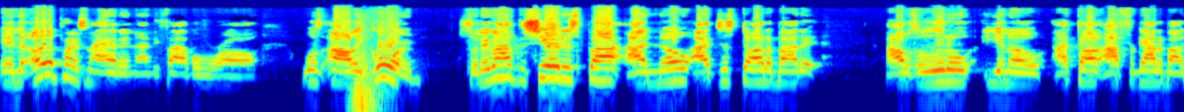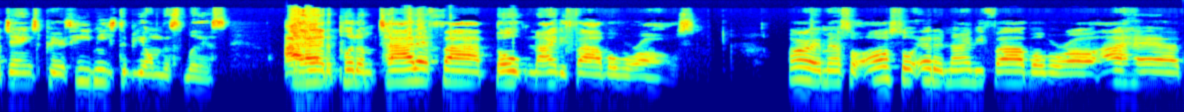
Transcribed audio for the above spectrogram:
And the other person I had at 95 overall was Ollie Gordon. So they're going to have to share this spot. I know. I just thought about it. I was a little, you know, I thought I forgot about James Pearce. He needs to be on this list. I had to put him tied at five, both 95 overalls. All right, man. So also at a 95 overall, I have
